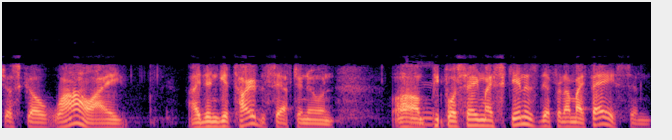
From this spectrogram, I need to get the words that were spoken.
just go, wow, I I didn't get tired this afternoon. Um, People are saying my skin is different on my face, and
